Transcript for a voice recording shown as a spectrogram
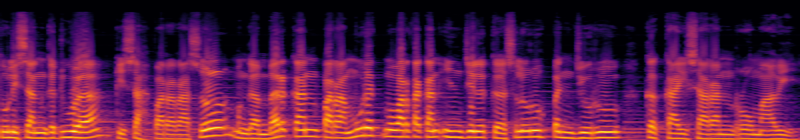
Tulisan kedua, Kisah Para Rasul, menggambarkan para murid mewartakan Injil ke seluruh penjuru kekaisaran Romawi.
